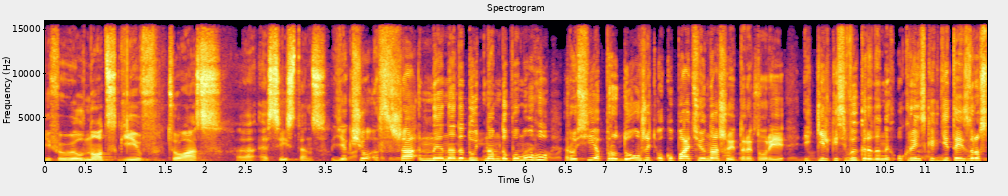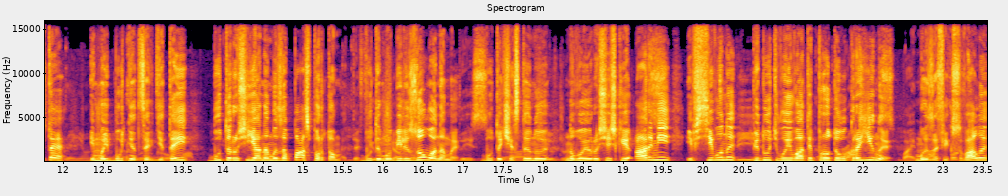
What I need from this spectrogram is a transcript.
If you will not give to us uh, assistance, Якщо США не нададуть нам допомогу, Росія продовжить окупацію нашої території, і кількість викрадених українських дітей зросте. І майбутнє цих дітей бути росіянами за паспортом, бути мобілізованими, бути частиною нової російської армії, і всі вони підуть воювати проти України. Ми зафіксували,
